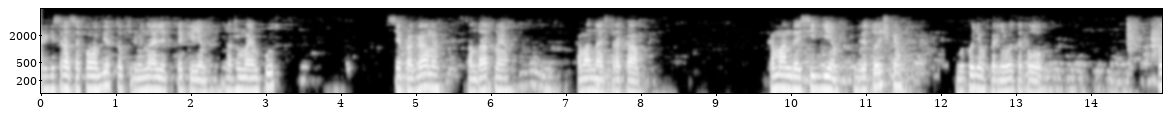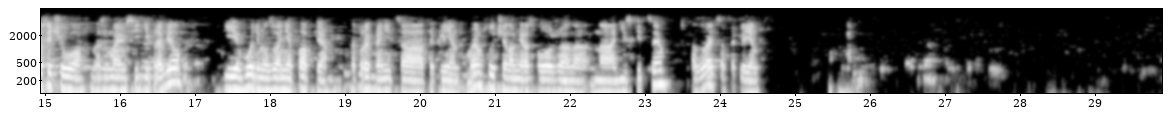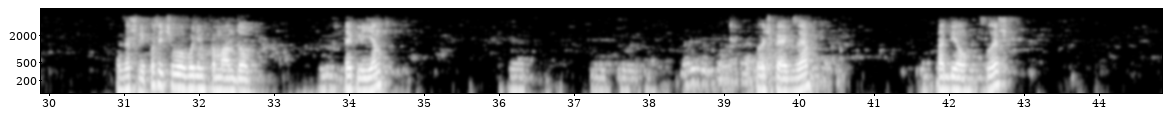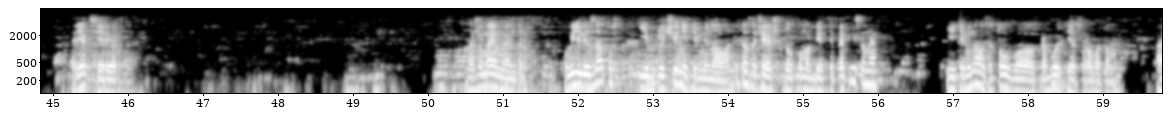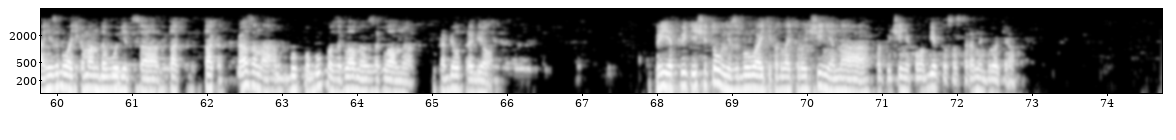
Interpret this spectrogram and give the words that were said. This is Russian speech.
Регистрация ком-объекта в терминале T-клиент. Нажимаем пуск. Все программы стандартные. Командная строка. Команда cd две точки. Выходим в корневой каталог. После чего нажимаем cd пробел и вводим название папки, в которой хранится T-клиент. В моем случае она мне расположена на диске C. Называется T-клиент. Зашли. После чего вводим команду t-клиент .exe пробел слэш рек сервер. Нажимаем Enter. Увидели запуск и выключение терминала. Это означает, что ком-объекты прописаны и терминал готов к работе с роботом. А, не забывайте, команда вводится так, так как указано, буква-буква, заглавная заглавная, пробел-пробел. При открытии счетов не забывайте подавать поручение на подключение к объекту со стороны брокера.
